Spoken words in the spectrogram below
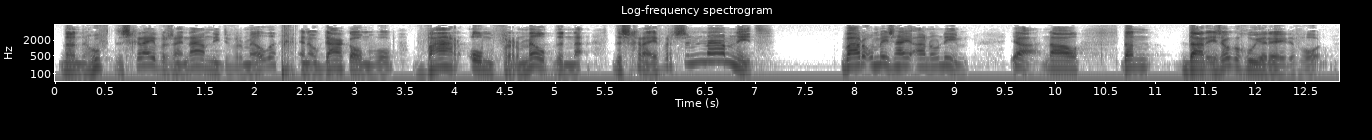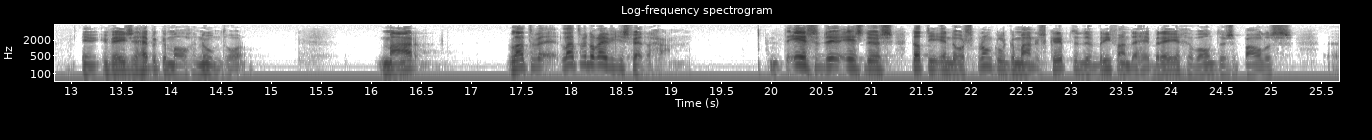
Dan hoeft de schrijver zijn naam niet te vermelden. En ook daar komen we op. Waarom vermeldt de, schrijver zijn naam niet? Waarom is hij anoniem? Ja, nou, dan, daar is ook een goede reden voor. In, wezen heb ik hem al genoemd hoor. Maar laten we, laten we nog eventjes verder gaan. Het eerste is dus dat hij in de oorspronkelijke manuscripten, de brief aan de Hebreeën, gewoon tussen Paulus, uh,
